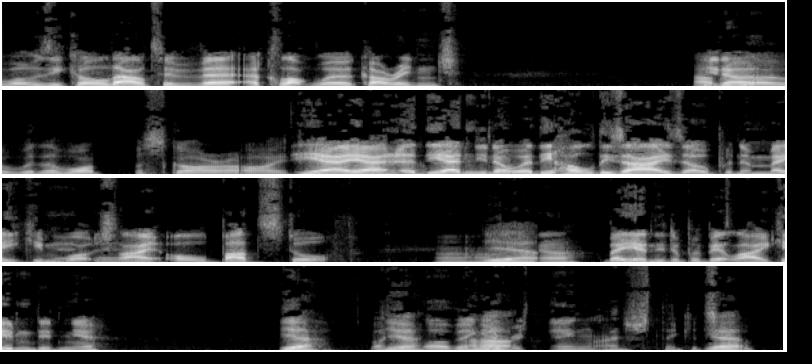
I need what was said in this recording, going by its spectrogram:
what was he called? Out of uh, A Clockwork Orange. I'll You know- with the one mascara eye. Yeah, yeah. Yeah. At the end, you know where they hold his eyes open and make him Yeah, watch yeah. like all bad stuff. Uh-huh. Yeah, Yeah. But you ended up a bit like him, didn't you? yeah, Like yeah. loving And I- everything. I just think it's Yeah. so great.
